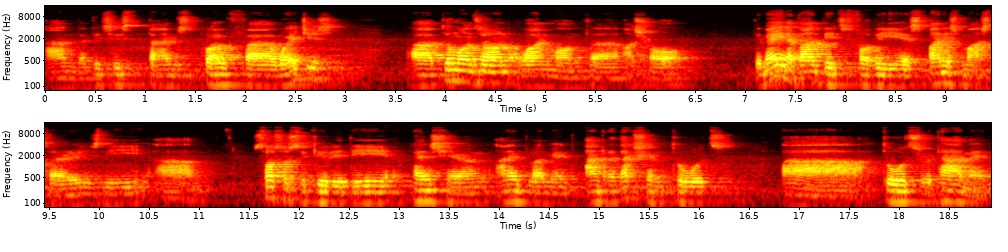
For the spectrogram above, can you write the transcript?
and this is times 12 uh, wages, uh, two months on, one month uh, ashore. The main advantage for the Spanish master is the um, social security, pension, unemployment, and reduction towards, uh, towards retirement.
